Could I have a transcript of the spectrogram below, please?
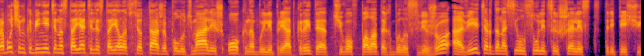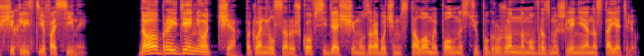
Рабочем кабинете настоятеля стояла все та же полутьма, лишь окна были приоткрыты, от чего в палатах было свежо, а ветер доносил с улицы шелест трепещущих листьев осины. «Добрый день, отче!» — поклонился Рыжков, сидящему за рабочим столом и полностью погруженному в размышления настоятелю.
